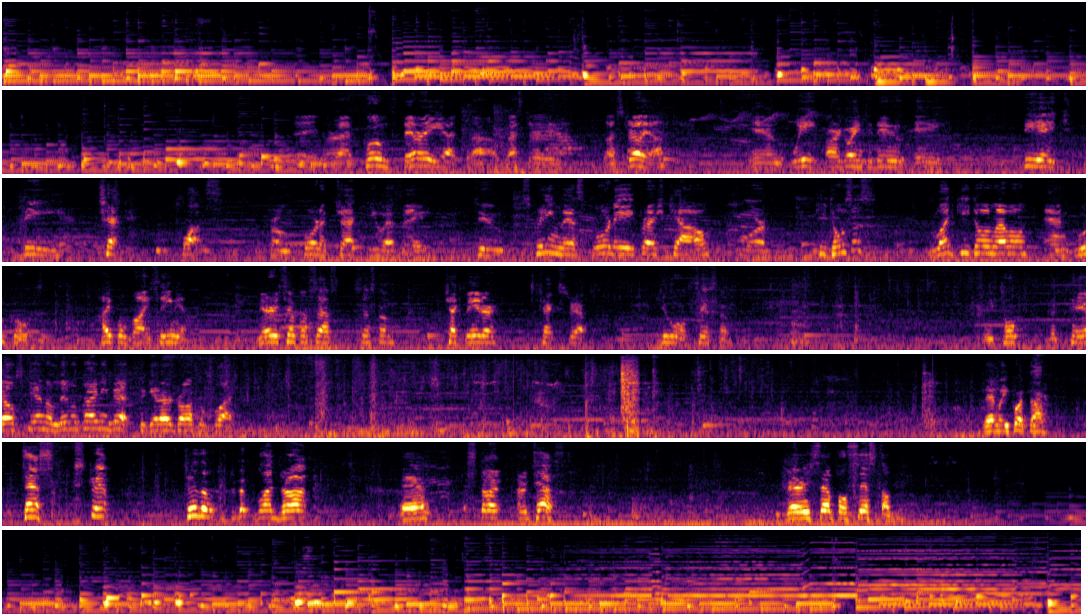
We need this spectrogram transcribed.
Hey, we're at Clones Dairy at uh, Western Australia, and we are going to do a BHB Check Plus from Porta Check USA to screen this four-day fresh cow for ketosis, blood ketone level, and glucose, hypoglycemia. Very simple sys- system. Check meter, check strips. Dual system. We poke the tail skin a little tiny bit to get our drop of blood. Then we put the test strip to the blood drop and start our test. Very simple system. you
